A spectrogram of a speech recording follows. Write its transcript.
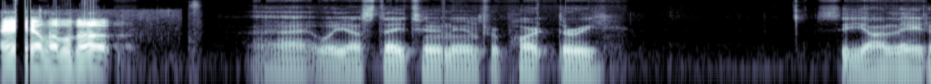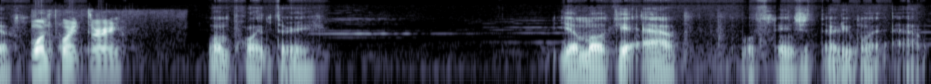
Hey, I leveled up. Alright, well, y'all stay tuned in for part three. See y'all later. 1.3. 1.3. Your monkey out. Wolf Ninja 31 out.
